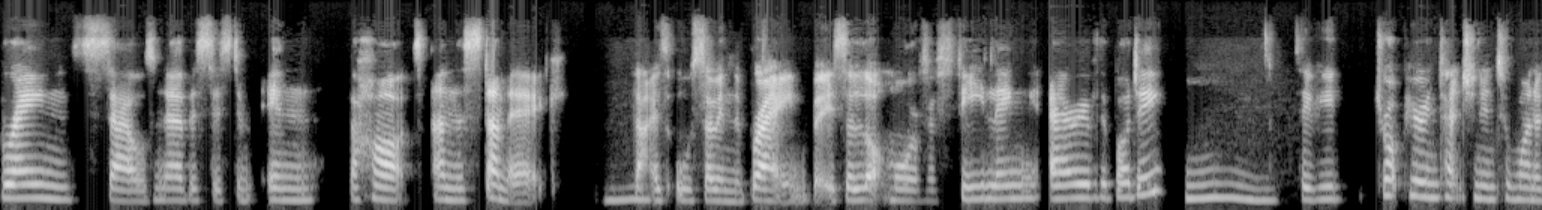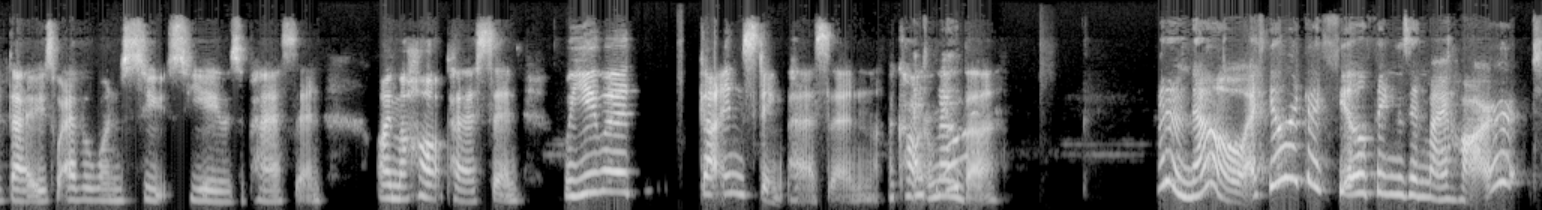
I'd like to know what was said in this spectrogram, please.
brain cells, nervous system in the heart and the stomach mm. that is also in the brain, but it's a lot more of a feeling area of the body. Mm. So if you drop your intention into one of those, whatever one suits you as a person. I'm a heart person. Were you a gut instinct person? I can't I remember. Like, I don't know. I feel like I feel things in my heart.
